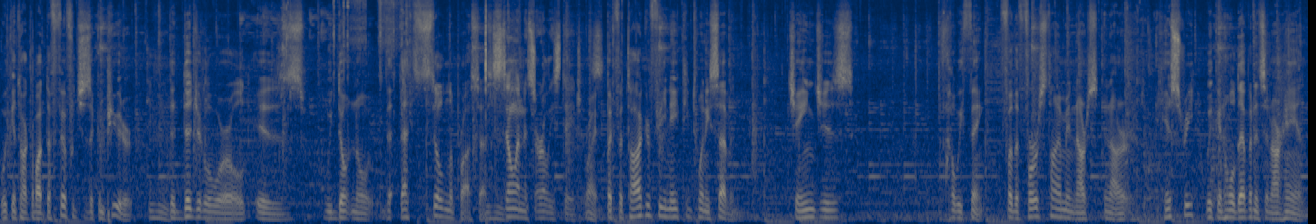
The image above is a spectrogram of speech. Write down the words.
we can talk about the fifth, which is a computer. Mhm. The digital world is, we don't know, that, that's still in the process. Still in its early stages. Right, but photography in 1827 changes how we think. For the first time in our in our history, we can hold evidence in our hand.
